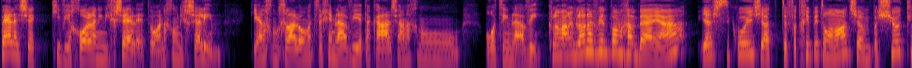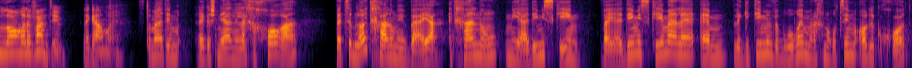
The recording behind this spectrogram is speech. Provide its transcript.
פלא שכביכול אני נכשלת, או אנחנו נכשלים. כי אנחנו בכלל לא מצליחים להביא את הקהל שאנחנו רוצים להביא. כלומר, אם לא נבין פה מה הבעיה, יש סיכוי שאת תפתחי פתרונות שהם פשוט לא רלוונטיים. לגמרי. זאת אומרת, אם רגע שנייה נלך אחורה, בעצם לא התחלנו מבעיה, התחלנו מיעדים עסקיים. והיעדים העסקיים האלה הם לגיטימיים וברורים, אנחנו רוצים עוד לקוחות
